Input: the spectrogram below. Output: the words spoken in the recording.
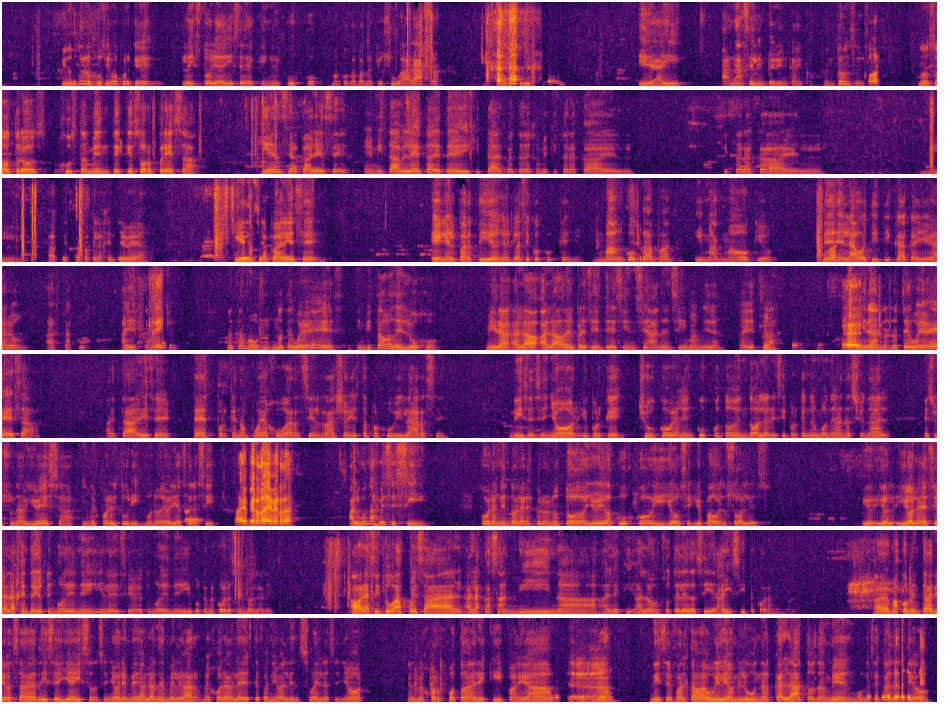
Y nosotros lo pusimos porque la historia dice que en el Cusco Manco Cápac metió su baraza cruzó, y de ahí ah, nace el imperio incaico. Entonces, nosotros, justamente, qué sorpresa, ¿quién se aparece en mi tableta de TV digital? Déjame quitar acá el. Quitar acá el. mi- acá está, para que la gente vea. ¿Quién se aparece en el partido, en el clásico cusqueño? Manco Cápac y Magmaoquio, desde el lago Titicaca llegaron hasta Cusco. Ahí está, muchachos. No, estamos, no te hueves, invitados de lujo. Mira, al lado, al lado del presidente de Cienciano, encima, mira, ahí está. Mira, no, no te hueves, ¿ah? Ahí está, dice, Ted, ¿por qué no puede jugar si el Rayo ya está por jubilarse? Dice, señor, ¿y por qué Chu cobran en Cusco todo en dólares y por qué no en moneda nacional? Eso es una viveza y no es por el turismo, no debería ser Ah. así. Ah, es verdad, es verdad. Algunas veces sí cobran en dólares, pero no todo. Yo he ido a Cusco y yo, yo pago en soles. Y yo, yo- le decía a la gente, yo tengo DNI, le decía, yo tengo DNI, ¿por qué me cobras en dólares? Ahora, si tú vas pues al- a la casa andina, al equi- a los hoteles así, ahí sí te cobran en dólares. A ver, más comentarios. A ver, dice Jason, señor, en vez de hablar de Melgar, mejor hable de Stephanie Valenzuela, señor. El mejor poto de Arequipa, ya. Ya. Dice, faltaba William Luna, Calato también, porque se calateó.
